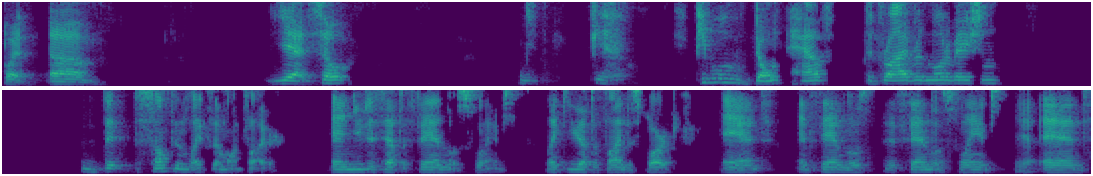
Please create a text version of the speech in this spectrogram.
but um, yeah. So people who don't have the drive or the motivation that something lights them on fire and you just have to fan those flames like you have to find a spark and and fan those fan those flames Yeah. and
